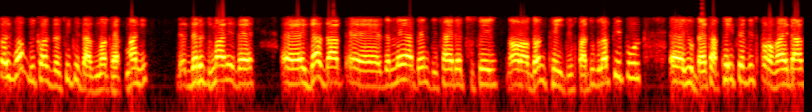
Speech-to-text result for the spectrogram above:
So it's not because the city does not have money. There is money there. Uh, just that uh, the mayor then decided to say, no, no, don't pay these particular people. Uh, you better pay service providers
